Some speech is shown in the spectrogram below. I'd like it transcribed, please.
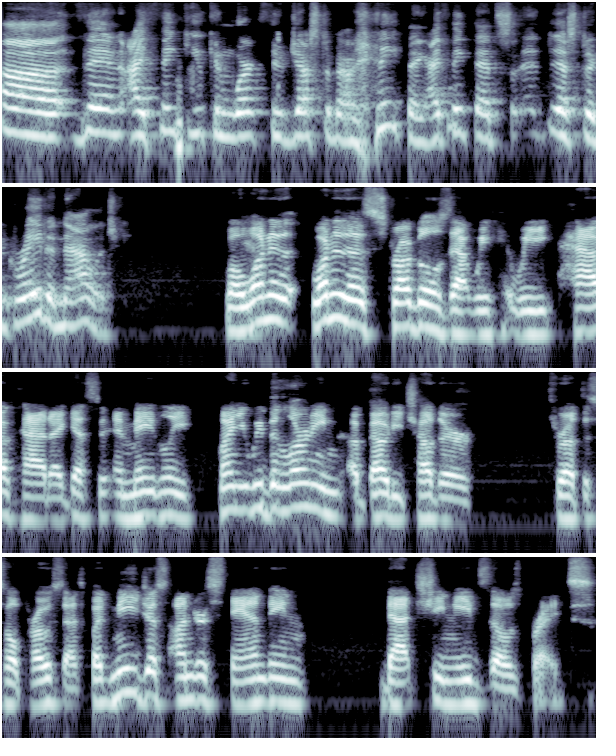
uh, then I think you can work through just about anything. I think that's just a great analogy. Well, one of the, one of the struggles that we we have had, I guess, and mainly, mind you, we've been learning about each other throughout this whole process. But me just understanding that she needs those breaks.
